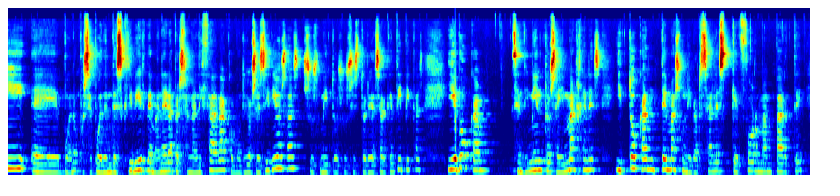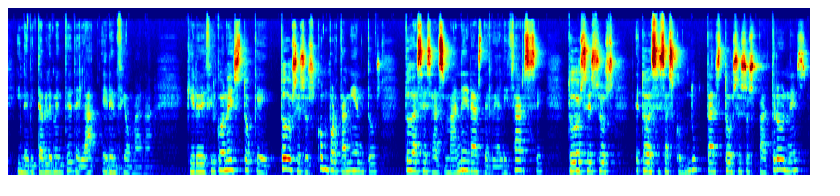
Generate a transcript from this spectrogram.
y eh, bueno, pues se pueden describir de manera personalizada como dioses y diosas, sus mitos, sus historias arquetípicas, y evocan sentimientos e imágenes y tocan temas universales que forman parte inevitablemente de la herencia humana. Quiero decir con esto que todos esos comportamientos, todas esas maneras de realizarse, todos esos, todas esas conductas, todos esos patrones,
